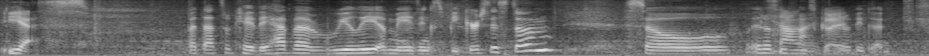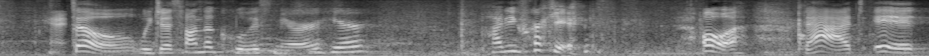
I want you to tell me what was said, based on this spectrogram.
Yes, but that's okay. They have a really amazing speaker system, so it'll Sounds be fine. good. It'll be good. Okay. So we just found the coolest mirror here. How do you work it? Oh, uh, that it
